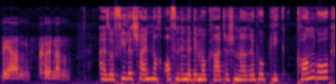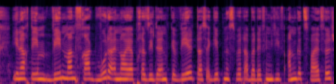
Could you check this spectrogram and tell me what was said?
werden können. Also vieles scheint noch offen in der Demokratischen Republik Kongo. Je nachdem, wen man fragt, wurde ein neuer Präsident gewählt. Das Ergebnis wird aber definitiv angezweifelt.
